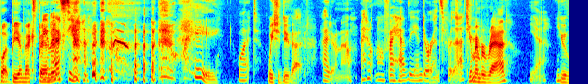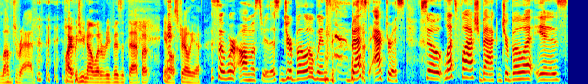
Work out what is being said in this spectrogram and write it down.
what BMX bandits. BMX, yeah. Hey, what? we should do that. I don't know. I don't know if I have the endurance for that. Do you remember Rad? Yeah. You loved Rad. Why would you not want to revisit that? But in Australia, So we're almost through this. Jerboa wins Best Actress. So let's flash back. Jerboa is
